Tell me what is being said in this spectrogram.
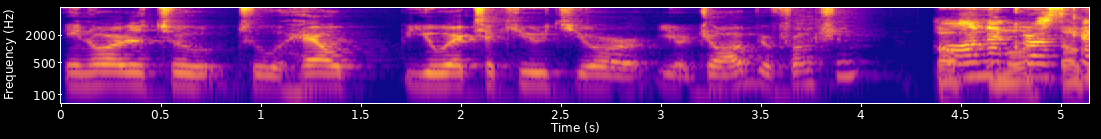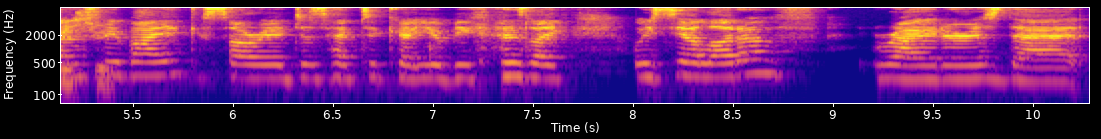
in order to, to help you execute your, your job, your function? On a cross country bike, sorry, I just had to cut you because like we see a lot of riders that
